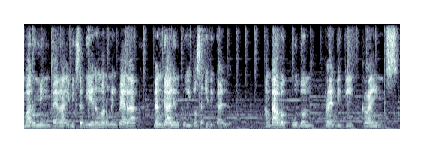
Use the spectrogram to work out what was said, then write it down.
Maruming pera. Ibig sabihin ng maruming pera, nanggaling po ito sa illegal. Ang tawag po doon, predicate crimes.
